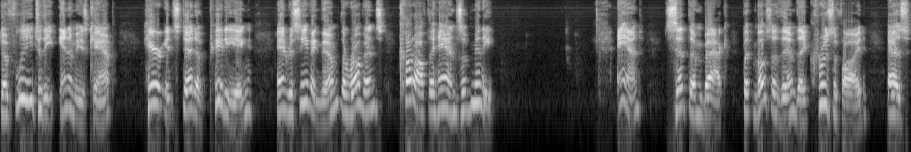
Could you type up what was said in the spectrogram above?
to flee to the enemy's camp. Here, instead of pitying and receiving them, the Romans cut off the hands of many and sent them back, but most of them they crucified as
